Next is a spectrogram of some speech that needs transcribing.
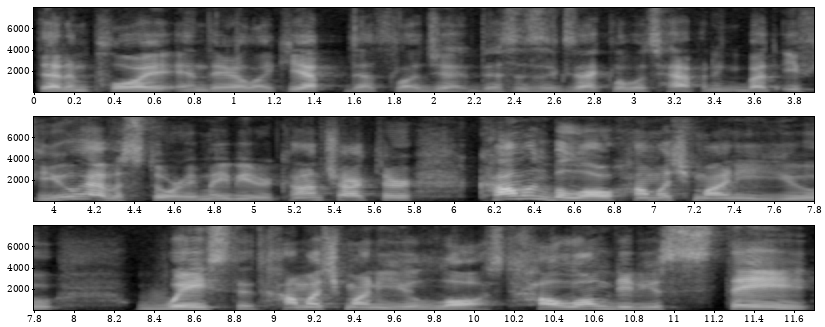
that employee and they're like, yep, that's legit. This is exactly what's happening. But if you have a story, maybe you're a contractor, comment below how much money you wasted, how much money you lost, how long did you stay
